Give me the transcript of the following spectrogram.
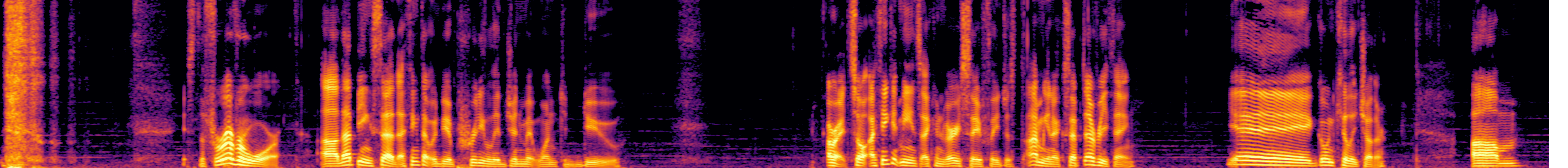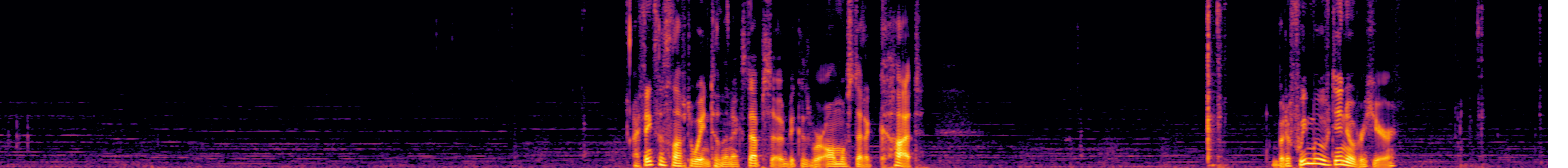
it's the Forever War. Uh, that being said, I think that would be a pretty legitimate one to do. Alright, so I think it means I can very safely just... I'm going to accept everything. Yay! Go and kill each other. Um... I think this will have to wait until the next episode because we're almost at a cut. But if we moved in over here...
